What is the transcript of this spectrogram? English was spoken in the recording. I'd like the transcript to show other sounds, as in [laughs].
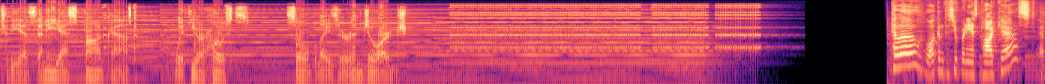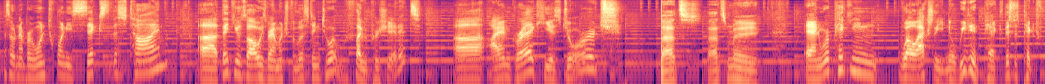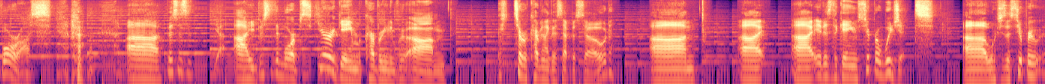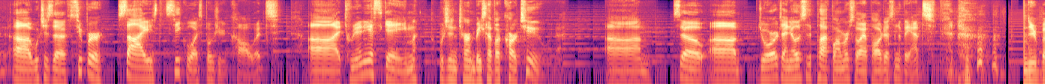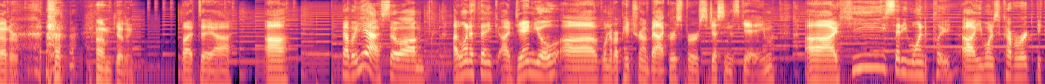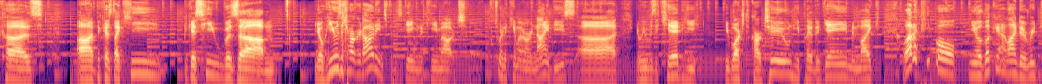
To the SNES broadcast with your hosts, Soul Blazer and George. Hello, welcome to Super NES Podcast, episode number 126 this time. Uh, thank you as always very much for listening to it. We feel like we appreciate it. Uh, I am Greg, he is George, That's that's me. and we're picking. Well, actually, no, we didn't pick. This was picked for us. [laughs] uh, this is uh, this is a more obscure game recovering um, to recovering like this episode. Um, uh, uh, it is the game Super Widget, uh, which is a super uh, which is a super sized sequel, I suppose you could call it, uh, to an NES game, which is in turn based off a cartoon. Um, so, um, George, I know this is a platformer, so I apologize in advance. [laughs] You better. [laughs] I'm kidding. But uh, uh, yeah, but yeah. So um, I want to thank uh, Daniel, uh, one of our Patreon backers, for suggesting this game. Uh, he said he wanted to play. Uh, he wanted to cover it because, uh, because like he, because he was, um, you know, he was a target audience for this game when it came out. When it came out in the '90s, uh, you know, he was a kid. He he watched the cartoon. He played the game, and like a lot of people, you know, looking online to read.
